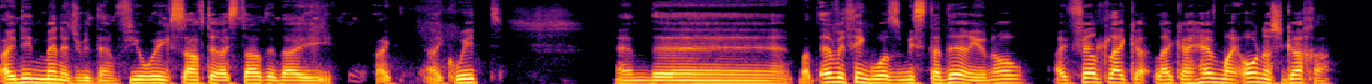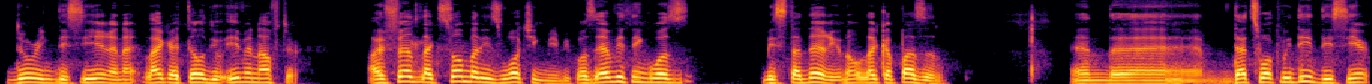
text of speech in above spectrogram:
I didn't manage with them. A few weeks after I started, I I, I quit, and uh, but everything was mistader, you know. I felt like like I have my own ashgacha during this year, and I, like I told you, even after, I felt like somebody is watching me because everything was mistader, you know, like a puzzle and uh, that's what we did this year.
